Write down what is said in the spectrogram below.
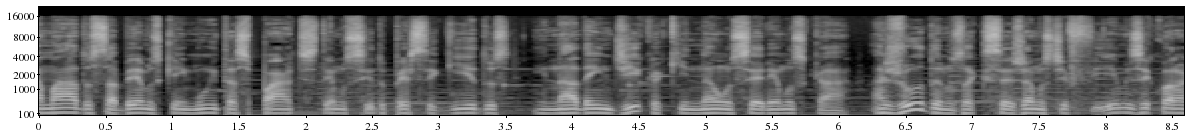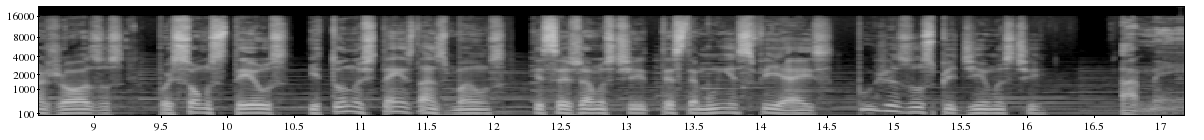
Pai amado, sabemos que em muitas partes temos sido perseguidos e nada indica que não o seremos cá. Ajuda-nos a que sejamos-te firmes e corajosos, pois somos teus e tu nos tens nas mãos, que sejamos-te testemunhas fiéis. Por Jesus pedimos-te. Amém.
